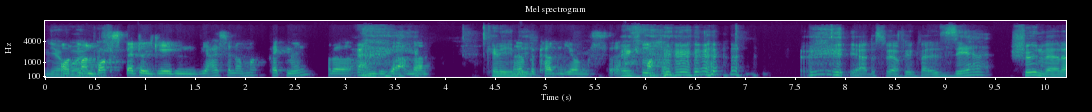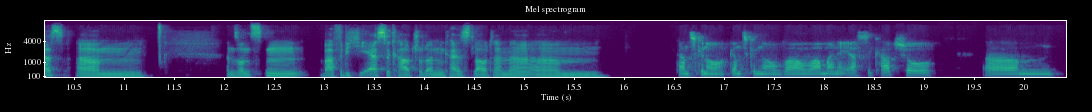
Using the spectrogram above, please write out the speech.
Jawohl. Und mal ein Box-Battle gegen, wie heißt der nochmal? Pac-Man? Oder einen dieser anderen Kenn ich nicht. bekannten Jungs äh, machen. ja, das wäre auf jeden Fall sehr schön, wäre das. Ähm, ansonsten war für dich die erste Cardshow dann in Kaiserslautern, ne? Ähm, ganz genau, ganz genau. War, war meine erste Cardshow. Ähm,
